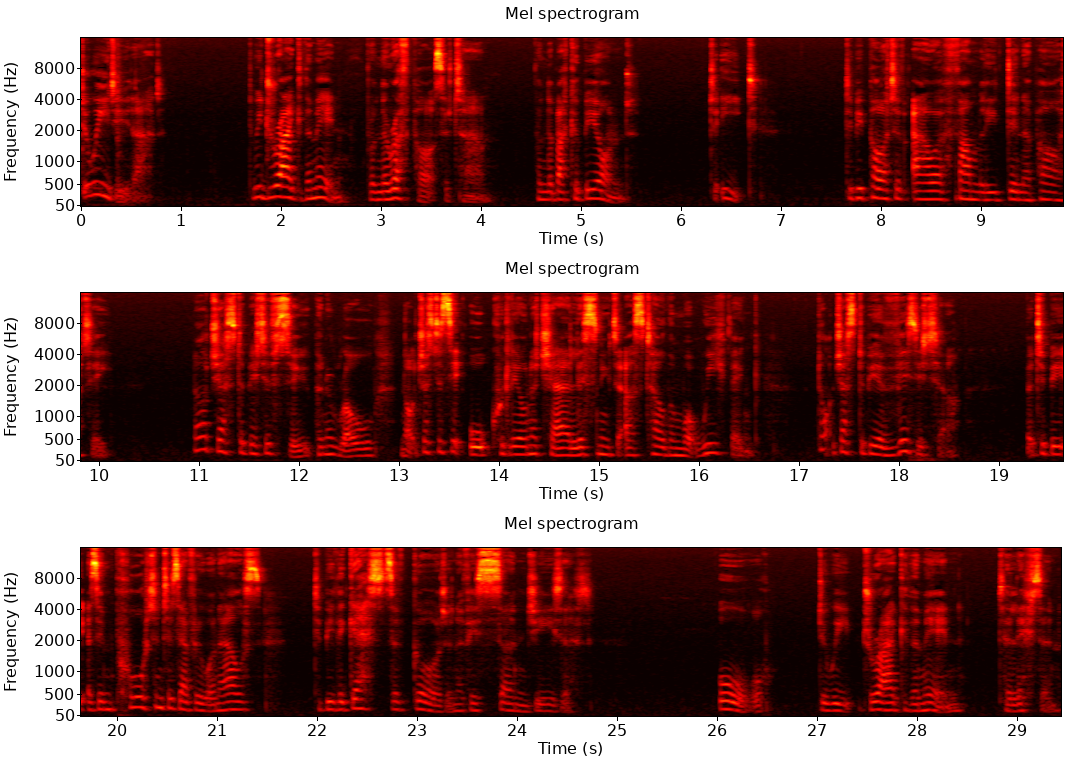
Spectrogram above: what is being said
Do we do that? Do we drag them in from the rough parts of town, from the back of beyond, to eat, to be part of our family dinner party? Not just a bit of soup and a roll, not just to sit awkwardly on a chair listening to us tell them what we think, not just to be a visitor, but to be as important as everyone else, to be the guests of God and of His Son Jesus? Or do we drag them in to listen,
